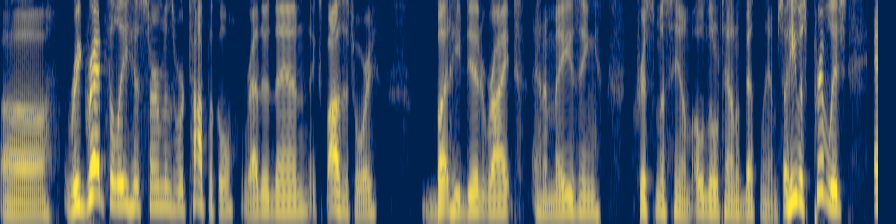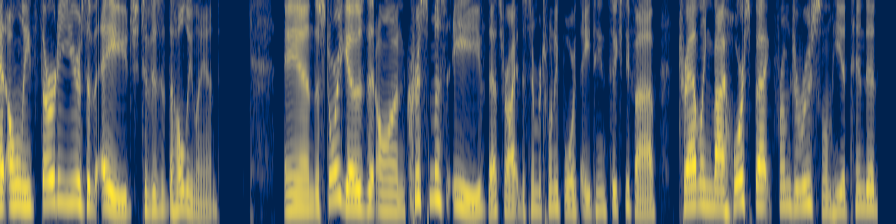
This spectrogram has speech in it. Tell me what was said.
Uh, regretfully, his sermons were topical rather than expository, but he did write an amazing Christmas hymn, O Little Town of Bethlehem. So he was privileged at only 30 years of age to visit the Holy Land. And the story goes that on Christmas Eve, that's right, December 24th, 1865, traveling by horseback from Jerusalem, he attended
